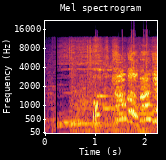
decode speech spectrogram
Come on, monkey!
